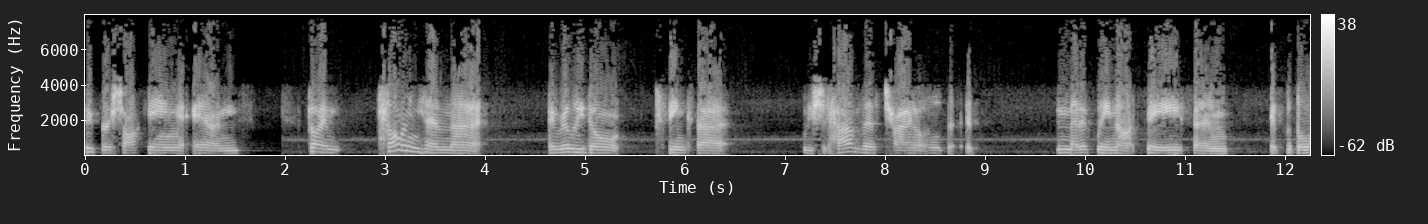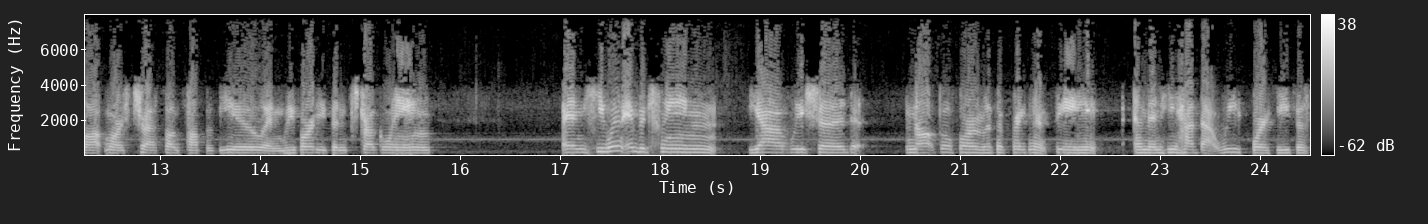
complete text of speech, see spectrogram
super shocking. And so I'm telling him that I really don't think that we should have this child. It's medically not safe and it puts a lot more stress on top of you and we've already been struggling. And he went in between, yeah, we should not go forward with a pregnancy. And then he had that week where he just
